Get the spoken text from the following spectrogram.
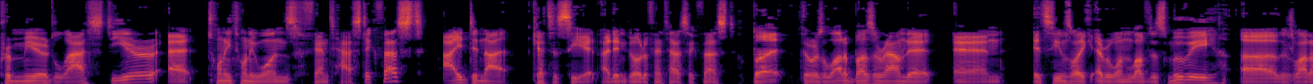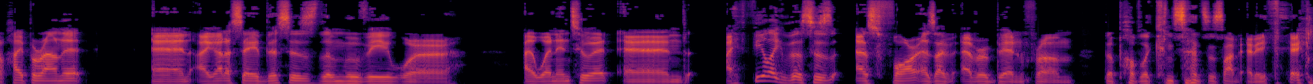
premiered last year at 2021's Fantastic Fest. I did not get to see it. I didn't go to Fantastic Fest, but there was a lot of buzz around it, and it seems like everyone loved this movie. Uh, there's a lot of hype around it, and I gotta say, this is the movie where I went into it, and I feel like this is as far as I've ever been from the public consensus on anything.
